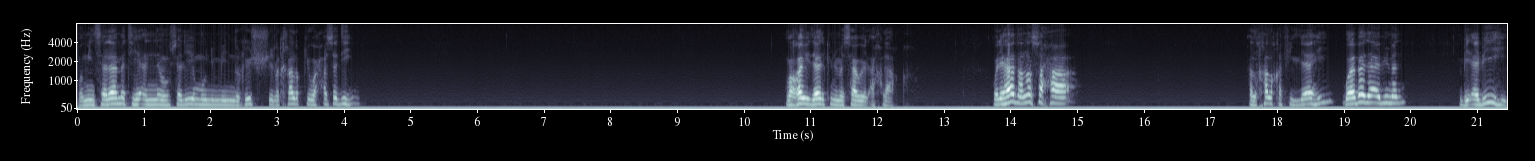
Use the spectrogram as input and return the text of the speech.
ومن سلامته أنه سليم من غش الخلق وحسدهم وغير ذلك من مساوي الأخلاق. ولهذا نصح الخلق في الله وبدأ بمن؟ بأبيه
